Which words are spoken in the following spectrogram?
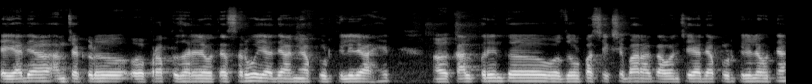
त्या याद्या आमच्याकडं प्राप्त झालेल्या होत्या. सर्व याद्या आम्ही अपलोड केलेल्या आहेत. कालपर्यंत जवळपास एकशे बारा गावांच्या याद्या अपलोड केलेल्या होत्या.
